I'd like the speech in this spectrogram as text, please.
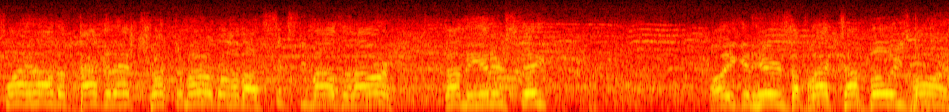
Flying out of the back of that truck tomorrow going about 60 miles an hour down the interstate? All you can hear is the blacktop bully's horn.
